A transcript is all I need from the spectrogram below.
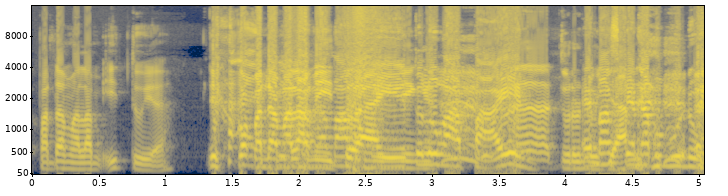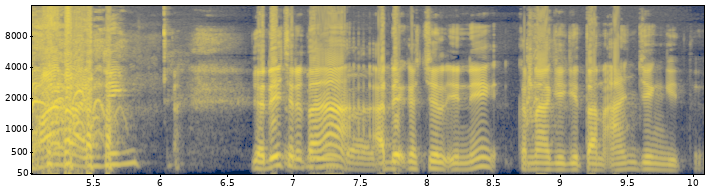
pada malam itu ya. Kok pada malam Pada itu malam anjing? itu lu ngapain? Ah, turun Emang hujan. skena pembunuhan anjing. Jadi ceritanya adik kecil ini kena gigitan anjing gitu.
